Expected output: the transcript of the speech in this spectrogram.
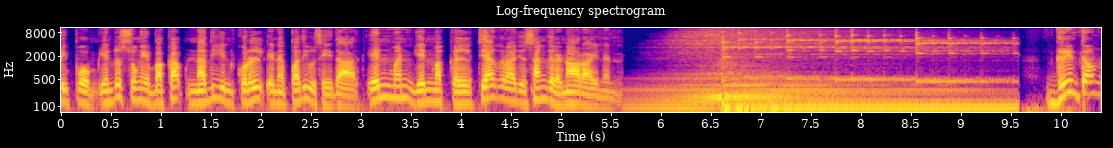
படிப்போம் என்று சுங்கை பக்காப் நதியின் குரல் என பதிவு செய்தார். எண்மண் எண் மக்கள் தியாகராஜ சங்கர நாராயணன் கிரீன்டவுன்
